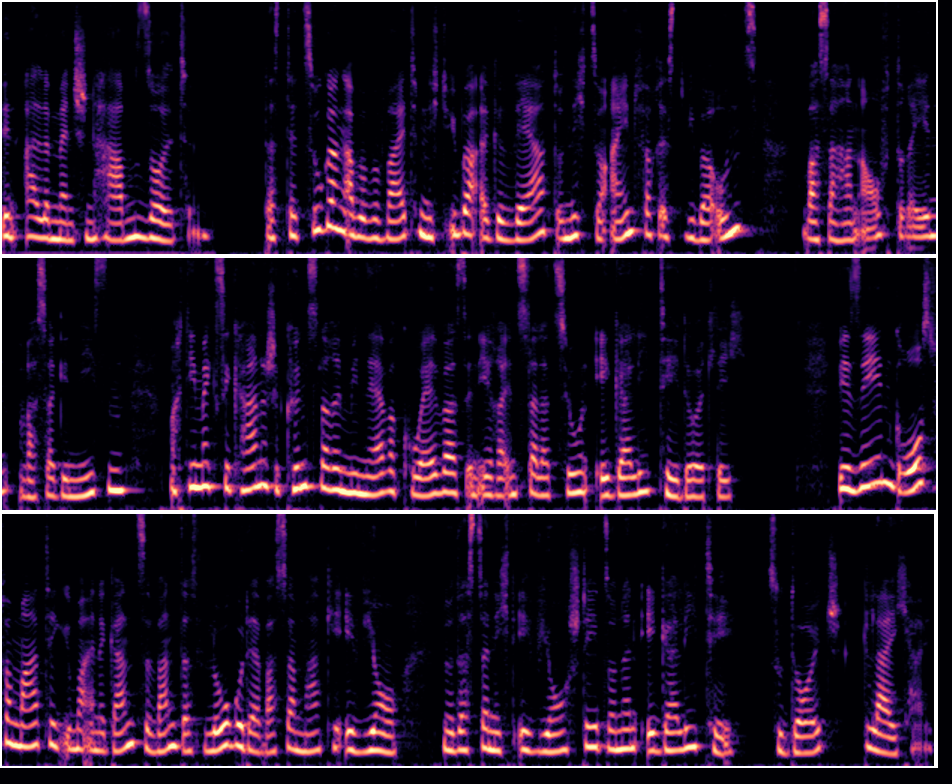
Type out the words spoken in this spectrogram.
den alle Menschen haben sollten. Dass der Zugang aber bei weitem nicht überall gewährt und nicht so einfach ist wie bei uns, Wasserhahn aufdrehen, Wasser genießen, macht die mexikanische Künstlerin Minerva Cuevas in ihrer Installation Egalité deutlich. Wir sehen großformatig über eine ganze Wand das Logo der Wassermarke Evian, nur dass da nicht Evian steht, sondern Egalité, zu Deutsch Gleichheit.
